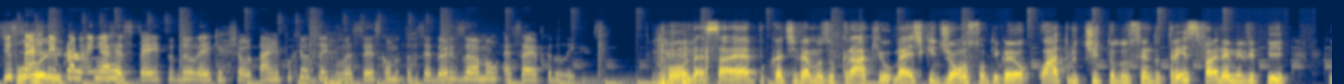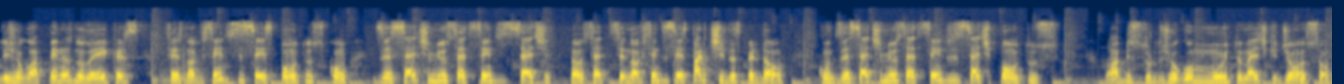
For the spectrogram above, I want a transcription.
Dissertem pra mim a respeito do Lakers Showtime, porque eu sei que vocês, como torcedores, amam essa época do Lakers. Bom, nessa época tivemos o craque, o Magic Johnson, que ganhou quatro títulos, sendo três Final MVP. Ele jogou apenas no Lakers, fez 906 pontos com 17.707. Não, 700 906 partidas, perdão. Com 17.707 pontos. Um absurdo, jogou muito o Magic Johnson.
